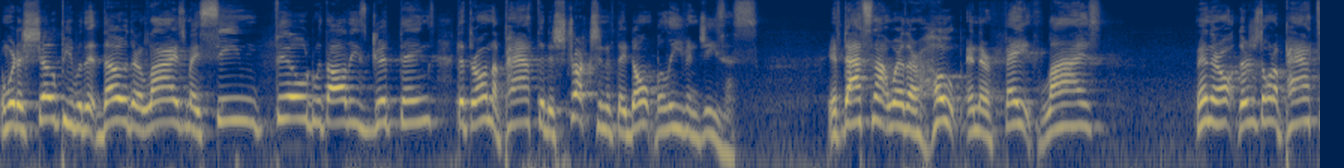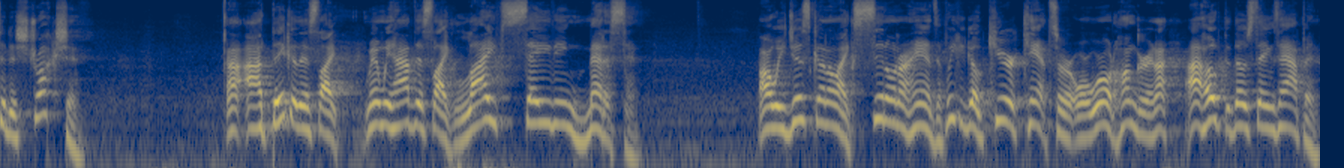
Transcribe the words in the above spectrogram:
And we're to show people that though their lives may seem filled with all these good things, that they're on the path to destruction if they don't believe in Jesus. If that's not where their hope and their faith lies, man, they're, they're just on a path to destruction. I, I think of this like, man, we have this like life saving medicine. Are we just gonna like sit on our hands? If we could go cure cancer or world hunger, and I, I hope that those things happen.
